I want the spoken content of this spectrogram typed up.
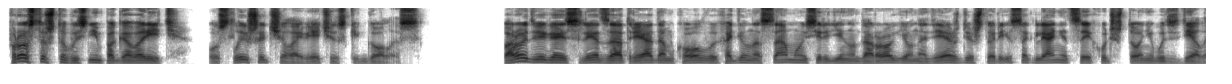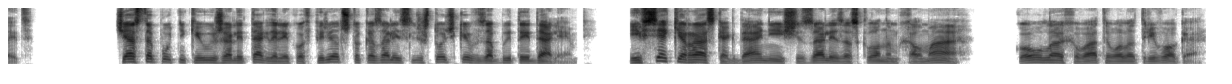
Просто чтобы с ним поговорить, услышать человеческий голос. Порой, двигаясь вслед за отрядом, Кол выходил на самую середину дороги в надежде, что Рис оглянется и хоть что-нибудь сделает. Часто путники уезжали так далеко вперед, что казались лишь точкой в забытой дали. И всякий раз, когда они исчезали за склоном холма, Коула охватывала тревога.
